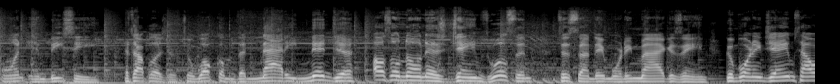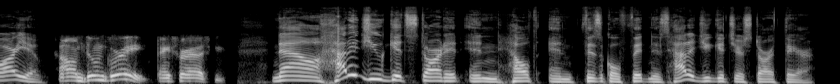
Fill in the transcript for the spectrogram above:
on NBC. It's our pleasure to welcome the Natty Ninja, also known as James Wilson, to Sunday Morning Magazine. Good morning, James. How are you? Oh, I'm doing great. Thanks for asking. Now, how did you get started in health and physical fitness? How did you get your start there?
